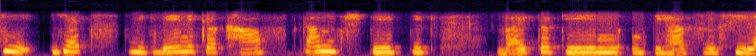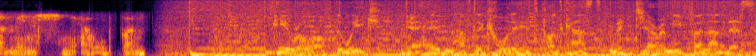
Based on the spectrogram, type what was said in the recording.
Sie jetzt mit weniger Kraft ganz stetig weitergehen und die Herzen vieler Menschen erobern. Hero of the Week, der heldenhafte Krone-Hit-Podcast mit Jeremy Fernandes.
